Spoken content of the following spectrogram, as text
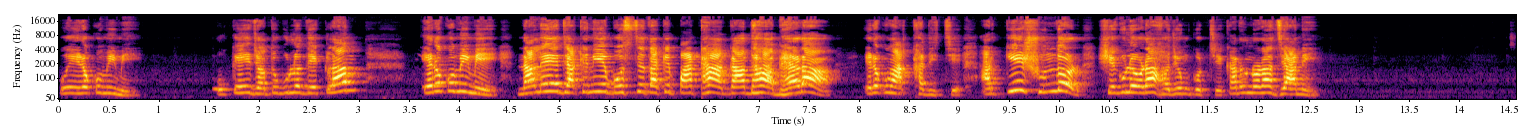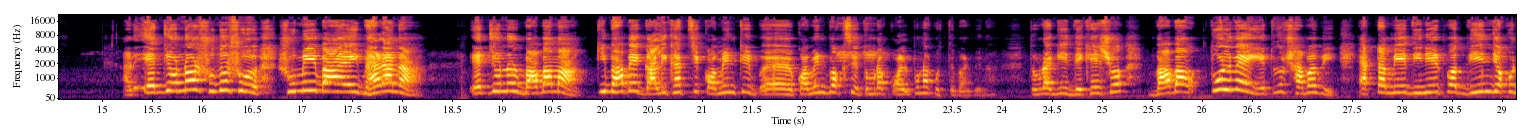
ও এরকমই মেয়ে। ওকে যতগুলো দেখলাম এরকমই মেয়ে। নালে যাকে নিয়ে বসছে তাকে পাঠা, গাধা, ভেড়া এরকম আখ্যা দিচ্ছে। আর কি সুন্দর সেগুলো ওরা হজম করছে, কারণ ওরা জানে। আর এর জন্য শুধু সুমি বা এই ভেড়া না, এর জন্য বাবা মা কীভাবে গালি খাচ্ছে কমেন্টে কমেন্ট বক্সে তোমরা কল্পনা করতে পারবে না। তোমরা গিয়ে দেখে এসো। বাবা তুলবেই, এটা তো স্বাভাবিক। একটা মেয়ে দিনের পর দিন যখন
